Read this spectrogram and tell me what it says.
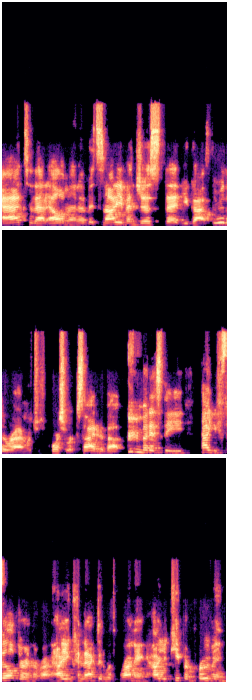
add to that element of it's not even just that you got through the run, which of course we're excited about, but it's the how you felt during the run, how you connected with running, how you keep improving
